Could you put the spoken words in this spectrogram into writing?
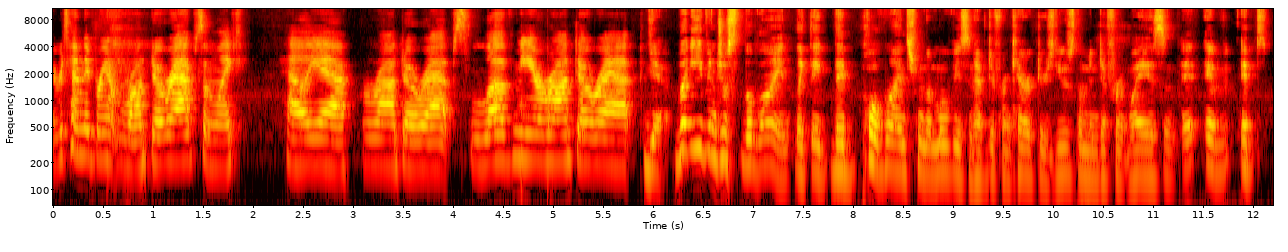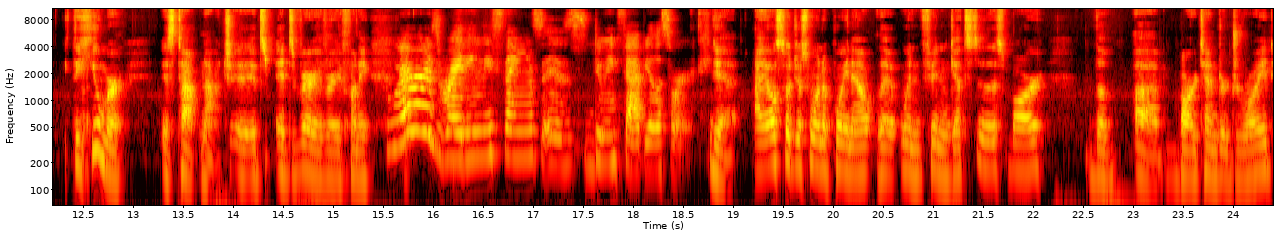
Every time they bring up Ronto wraps, I'm like, "Hell yeah, Ronto wraps! Love me a Ronto wrap." Yeah, but even just the line, like they they pull lines from the movies and have different characters use them in different ways, and it, it it's the humor is top notch. It's it's very very funny. Whoever is writing these things is doing fabulous work. Yeah, I also just want to point out that when Finn gets to this bar, the uh, bartender droid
